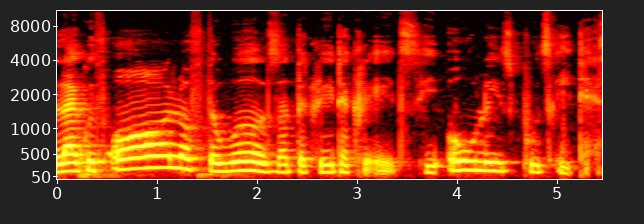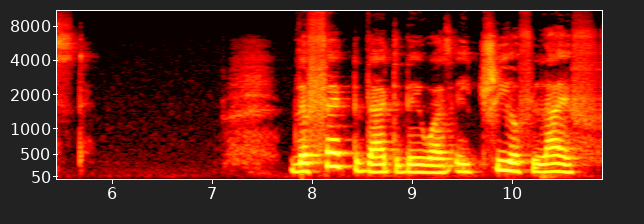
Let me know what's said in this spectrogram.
Like with all of the worlds that the Creator creates, He always puts a test. The fact that there was a tree of life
